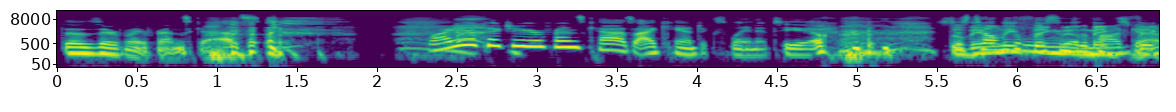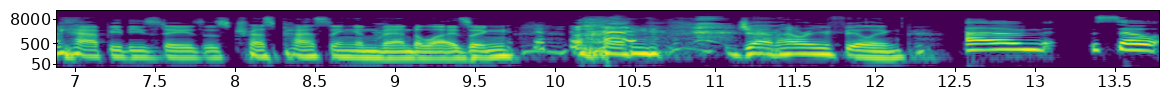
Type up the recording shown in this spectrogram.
"Those are my friend's cats." Why do you picture your friend's cats? I can't explain it to you. So Just the only thing that makes Vic happy these days is trespassing and vandalizing. um, Jen, how are you feeling? Um, so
